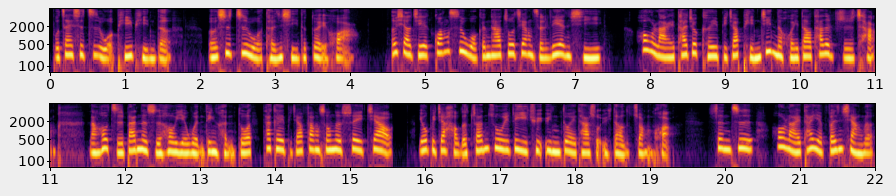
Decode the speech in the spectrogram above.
不再是自我批评的，而是自我疼惜的对话。而小杰光是我跟他做这样子练习，后来他就可以比较平静的回到他的职场，然后值班的时候也稳定很多，他可以比较放松的睡觉，有比较好的专注力去应对他所遇到的状况，甚至。后来，他也分享了，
